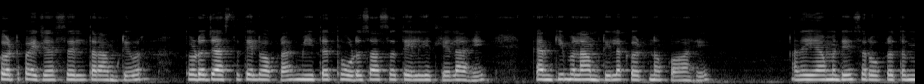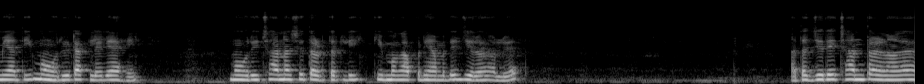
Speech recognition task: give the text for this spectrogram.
कट पाहिजे असेल तर आमटीवर थोडं जास्त तेल वापरा. मी इथं थोडंसं असं तेल घेतलेलं आहे. कारण की मला आमटीला कट नको आहे. आता यामध्ये सर्वप्रथम मी आधी मोहरी टाकलेली आहे. मोहरी छान अशी तडतडली की मग आपण यामध्ये जिरं घालूयात. आता जिरे छान तळणार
